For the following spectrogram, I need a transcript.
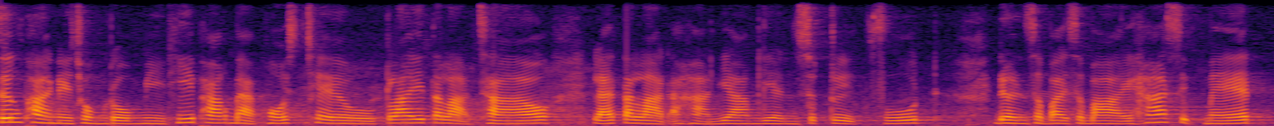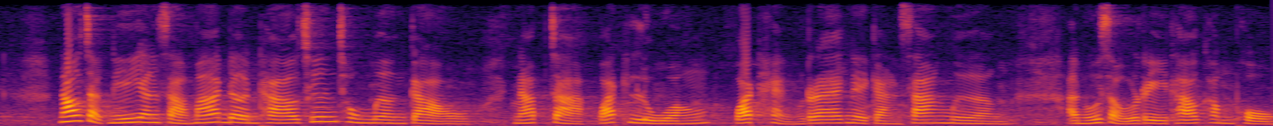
ซึ่งภายในชมรมมีที่พักแบบโฮสเทลใกล้ตลาดเช้า และตลาดอาหารยามเย็น street food เดินสบายๆ 50 เมตร นอกจากนี้ยังสามารถเดินเท้าชื่นชมเมืองเก่า นับจากวัดหลวง วัดแห่งแรกในการสร้างเมือง อนุสาวรีย์ท้าวคำผง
